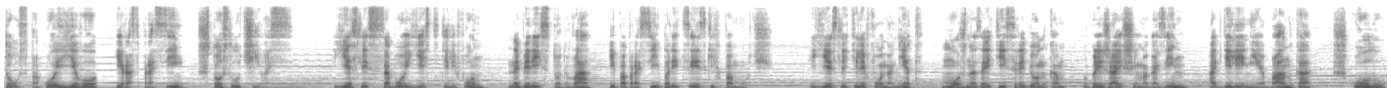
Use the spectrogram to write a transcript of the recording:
то успокой его и расспроси, что случилось. Если с собой есть телефон, набери 102 и попроси полицейских помочь. Если телефона нет, можно зайти с ребенком в ближайший магазин, отделение банка, школу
